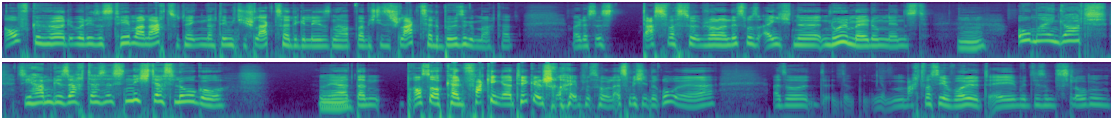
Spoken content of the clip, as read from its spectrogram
aufgehört, über dieses Thema nachzudenken, nachdem ich die Schlagzeile gelesen habe, weil mich diese Schlagzeile böse gemacht hat. Weil das ist das, was du im Journalismus eigentlich eine Nullmeldung nennst. Mhm. Oh mein Gott, sie haben gesagt, das ist nicht das Logo. Mhm. Naja, dann brauchst du auch keinen fucking Artikel schreiben, so, lass mich in Ruhe, ja. Also, macht, was ihr wollt, ey, mit diesem Slogan.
